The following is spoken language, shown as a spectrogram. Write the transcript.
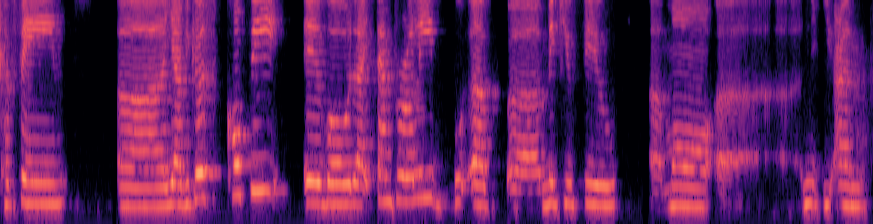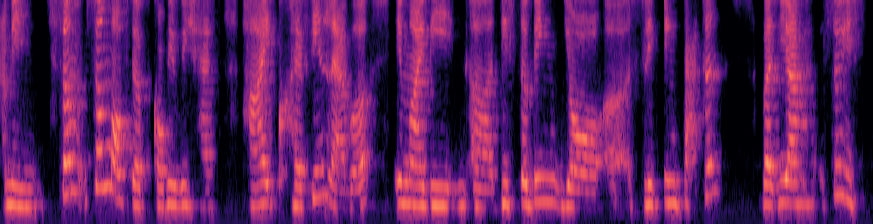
caffeine. Uh, yeah, because coffee, it will like temporarily uh, uh, make you feel uh, more uh, um, I mean, some some of the coffee which has high caffeine level, it might be uh, disturbing your sleeping pattern. But yeah, so it's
